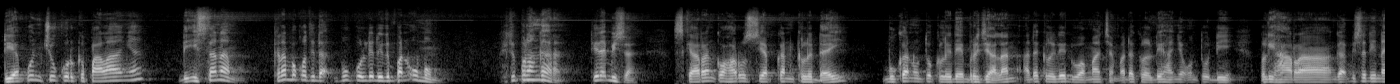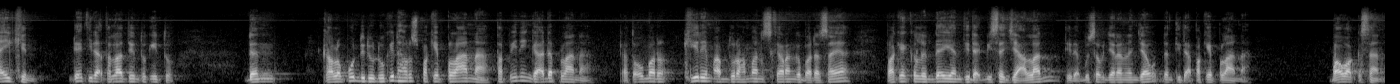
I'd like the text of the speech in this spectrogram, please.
Dia pun cukur kepalanya di istanamu. Kenapa kau tidak pukul dia di depan umum? Itu pelanggaran. Tidak bisa. Sekarang kau harus siapkan keledai, bukan untuk keledai berjalan, ada keledai dua macam. Ada keledai hanya untuk dipelihara, nggak bisa dinaikin. Dia tidak terlatih untuk itu. Dan kalaupun didudukin harus pakai pelana, tapi ini nggak ada pelana. Kata Umar, kirim Abdurrahman sekarang kepada saya, pakai keledai yang tidak bisa jalan, tidak bisa perjalanan jauh, dan tidak pakai pelana. Bawa ke sana.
